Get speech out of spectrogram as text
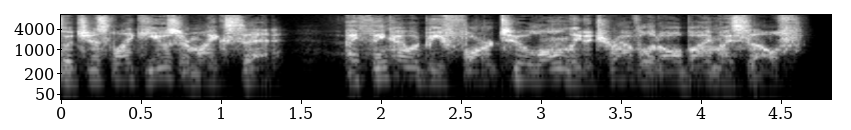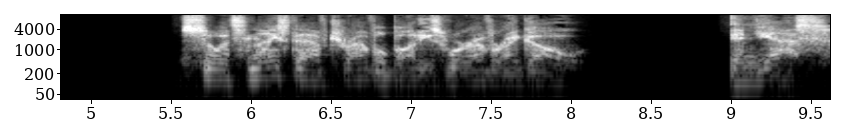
But just like user Mike said, I think I would be far too lonely to travel it all by myself. So it's nice to have travel buddies wherever I go. And yes,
